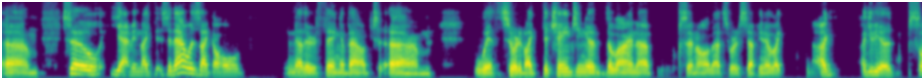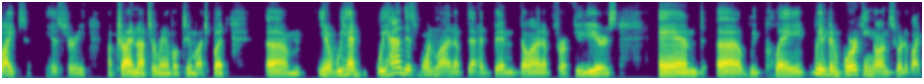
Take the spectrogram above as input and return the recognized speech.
Um, so yeah, I mean, like, so that was like a whole another thing about um, with sort of like the changing of the lineups and all that sort of stuff. You know, like I I'll give you a slight history. I'm trying not to ramble too much, but um, you know, we had we had this one lineup that had been the lineup for a few years, and uh, we played. We had been working on sort of like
